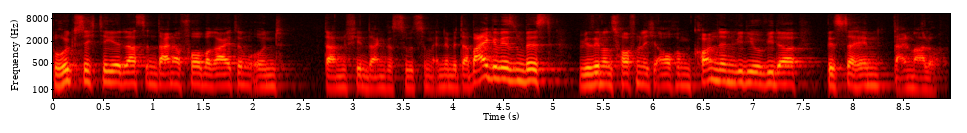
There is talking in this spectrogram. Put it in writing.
berücksichtige das in deiner Vorbereitung und dann vielen Dank, dass du bis zum Ende mit dabei gewesen bist. Wir sehen uns hoffentlich auch im kommenden Video wieder. Bis dahin, dein Malo.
